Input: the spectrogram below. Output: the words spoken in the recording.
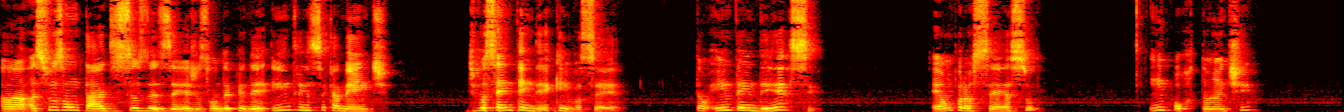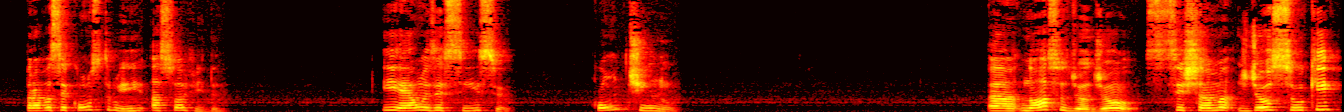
as suas vontades, os seus desejos vão depender intrinsecamente de você entender quem você é. Então, entender-se é um processo importante para você construir a sua vida. E é um exercício contínuo. Uh, nosso Jojo se chama Josuke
